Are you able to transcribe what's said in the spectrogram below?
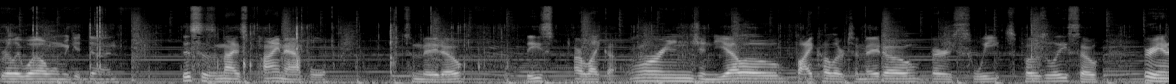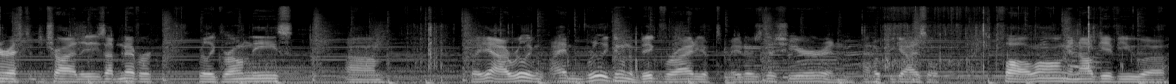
really well when we get done. This is a nice pineapple tomato. These are like an orange and yellow bicolor tomato, very sweet supposedly. So very interested to try these. I've never really grown these. Um, but yeah, I really, I'm really doing a big variety of tomatoes this year, and I hope you guys will follow along. And I'll give you, uh,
